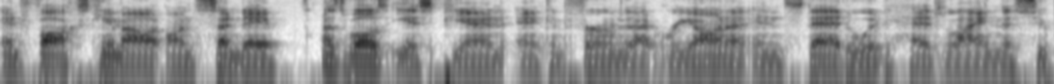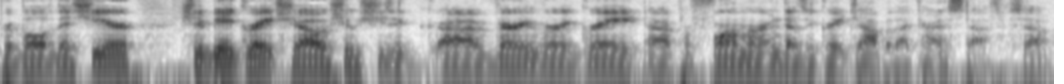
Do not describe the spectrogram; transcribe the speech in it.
and Fox came out on Sunday, as well as ESPN, and confirmed that Rihanna instead would headline the Super Bowl this year. Should be a great show. She, she's a uh, very, very great uh, performer and does a great job of that kind of stuff. So.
